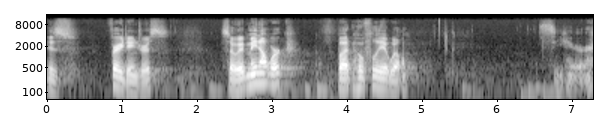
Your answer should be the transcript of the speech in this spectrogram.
is very dangerous. So it may not work, but hopefully it will. Let's see here.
